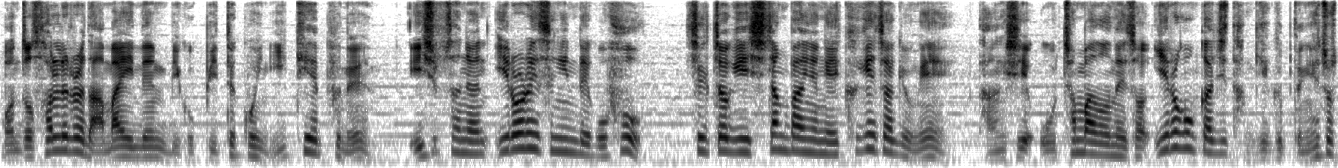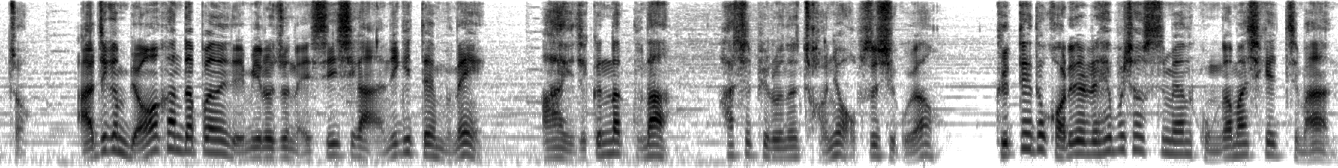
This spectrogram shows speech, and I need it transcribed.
먼저 선례로 남아있는 미국 비트코인 ETF는 24년 1월에 승인되고 후 실적이 시장 방향에 크게 작용해 당시 5천만 원에서 1억 원까지 단기 급등해줬죠. 아직은 명확한 답변을 내밀어준 SEC가 아니기 때문에 아 이제 끝났구나 하실 필요는 전혀 없으시고요. 그때도 거래를 해보셨으면 공감하시겠지만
